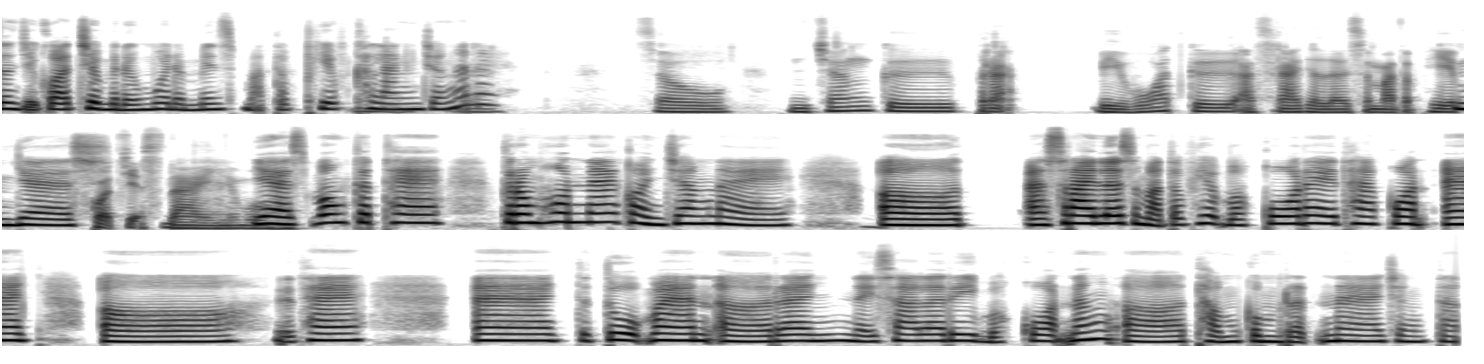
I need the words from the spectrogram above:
សិនជាគាត់ជាមនុស្សមួយដែលមានសមត្ថភាពខ្លាំងអញ្ចឹងណា so អញ្ចឹងគឺប្រាក់វិវត្តគឺអាស្រ័យទៅលើសមត្ថភាពគាត់ជាក់ស្ដែងបង Yes បងគិតថាក្រុមហ៊ុនណាក៏អញ្ចឹងដែរអឺ អាស្រ័យលើសមត្ថភាពរបស់គាត់ទេថាគាត់អាចអឺនិយាយថាអាចទទួលបានរ៉េញនៃ salary របស់គាត់ហ្នឹងត្រឹមកម្រិតណាអញ្ចឹងទៅ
